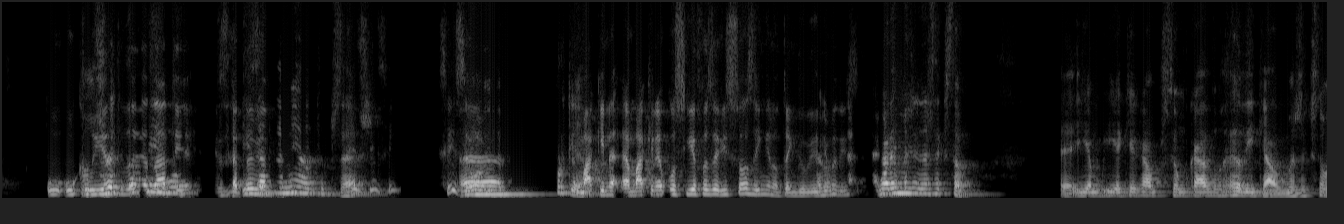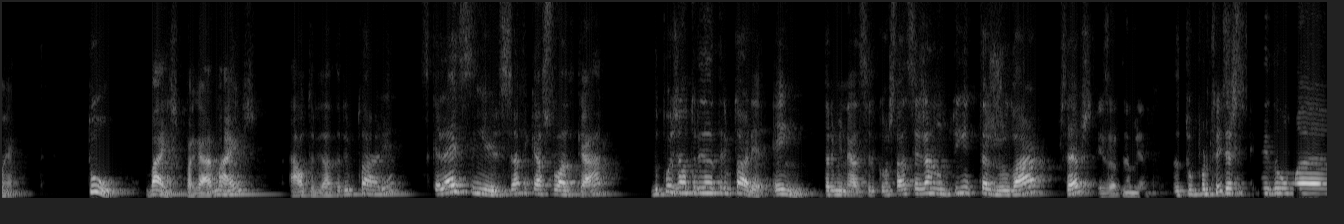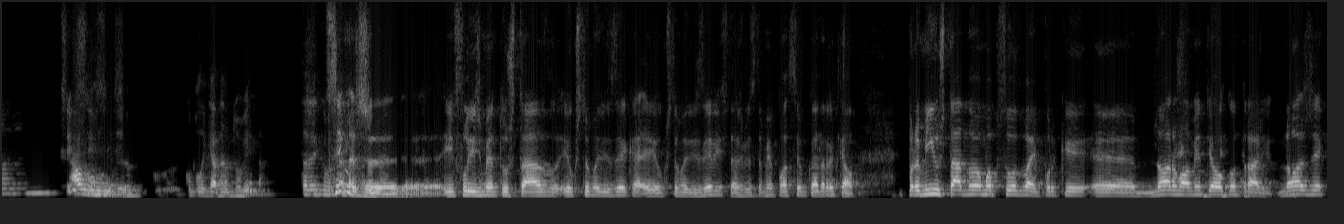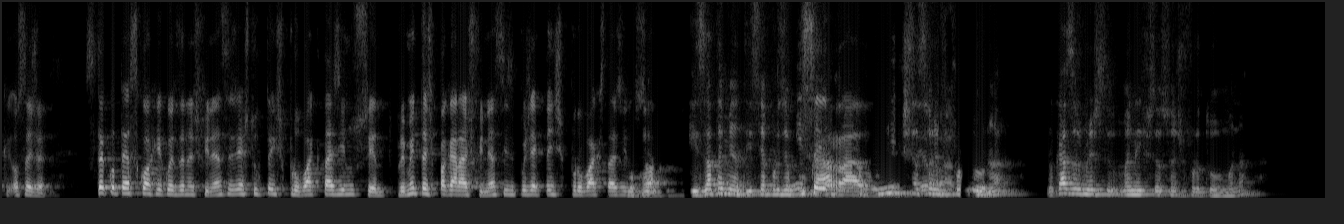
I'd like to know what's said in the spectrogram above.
o, o cliente da, da AT. Exatamente. Exatamente, percebes? Sim, sim. sim. sim uh, porquê? A máquina, a máquina conseguia fazer isso sozinha, não tenho dúvida nenhuma disso. Agora imagina esta questão. E, e aqui acaba por ser um bocado radical, mas a questão é: tu vais pagar mais a autoridade tributária, se calhar esse dinheiro, se já ficasse lá de cá, depois a autoridade tributária, em determinadas circunstâncias, já não tinha que te ajudar, percebes? Exatamente. Tu por teres tido uma, sim, algo sim, sim. Complicado na tua vida. Sim, mas uh, infelizmente o Estado, eu costumo dizer, eu costumo dizer, isto às vezes também pode ser um bocado radical. Para mim o Estado não é uma pessoa de bem, porque uh, normalmente é ao contrário. Nós é que, ou seja, se te acontece qualquer coisa nas finanças, és tu que tens que provar que estás inocente. Primeiro tens que pagar as finanças e depois é que tens que provar que estás inocente. Exatamente, isso é, por exemplo, isso é errado. manifestações é de fortuna. No caso das manifestações de fortuna,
